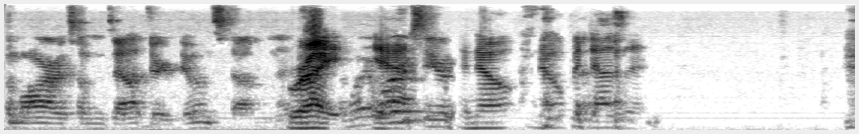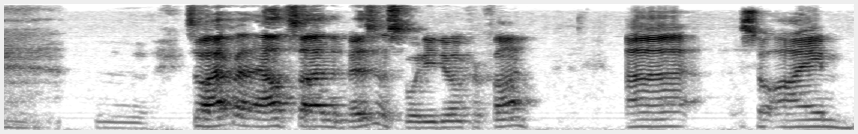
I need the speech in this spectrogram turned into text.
tomorrow someone's out there doing stuff. right. yeah. No, nope, it doesn't. so, how about outside the business? What are you doing for fun? Uh, so I'm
